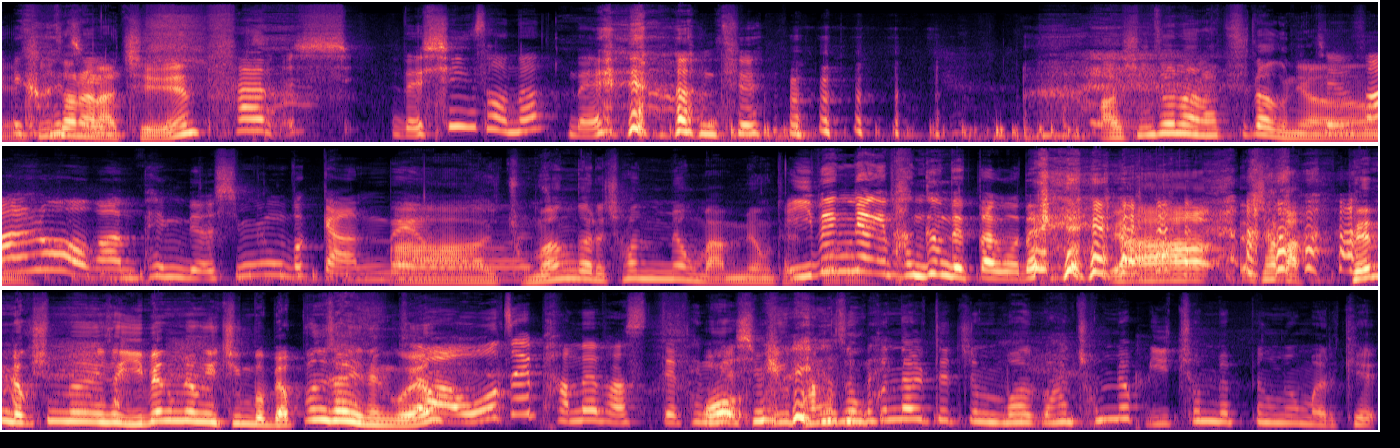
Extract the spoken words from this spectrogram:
예, 이거 신선한 아침. 한 시, 네 신선한? 네 아무튼 아 신선한 합시다 그냥. 지금 팔로워가 한 100 몇십 명밖에 안 돼요. 아 조만간에 천 명, 만 명 될. 200명이 방금 됐다고 네. 야 잠깐 100 몇십 명에서 200명이 지금 뭐 몇 분 사이 된 거예요? 저 어제 밤에 봤을 때 100 어 몇십 명. 방송 끝날 때쯤 뭐한 천몇 이천 몇 백 명막 이렇게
